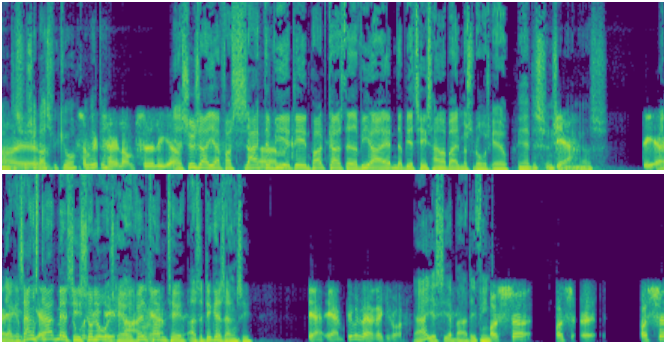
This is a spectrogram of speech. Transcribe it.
Nå, det synes jeg da også, vi gjorde. Som vi det? talte om tidligere. Jeg synes, at jeg får sagt, at vi, det er en podcast, der hedder Vi er AM, der bliver til i samarbejde med zoologisk have. Ja, det synes jeg Ja. egentlig også. Det er, Men jeg kan sagtens ja, starte med at sige zoologisk have. starten, Velkommen til. Altså, det kan jeg sagtens sige. Ja, ja, det vil være rigtig godt. Ja, jeg siger bare, det er fint. Og så, og, så, øh, og så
